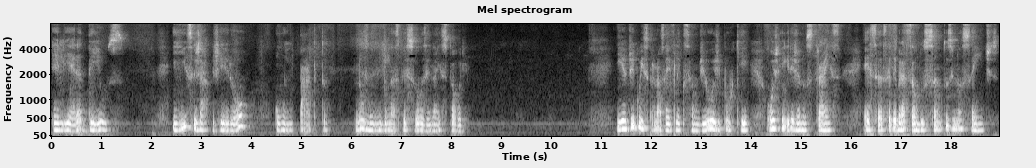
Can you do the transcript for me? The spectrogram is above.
ele era Deus. E isso já gerou um impacto no mundo, nas pessoas e na história. E eu digo isso para nossa reflexão de hoje porque hoje a igreja nos traz essa celebração dos santos inocentes,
